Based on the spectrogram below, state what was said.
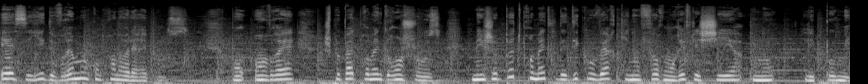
et essayer de vraiment comprendre les réponses. Bon, en vrai, je peux pas te promettre grand chose, mais je peux te promettre des découvertes qui nous feront réfléchir, nous, les paumés.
